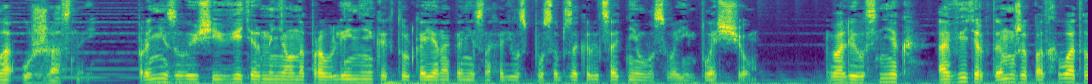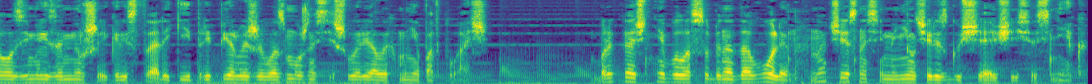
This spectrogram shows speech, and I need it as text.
Была ужасной. Пронизывающий ветер менял направление, как только я наконец находил способ закрыться от него своим плащом. Валил снег, а ветер к тому же подхватывал земли замерзшие кристаллики и при первой же возможности швырял их мне под плащ. Брыкач не был особенно доволен, но честно семенил через сгущающийся снег.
